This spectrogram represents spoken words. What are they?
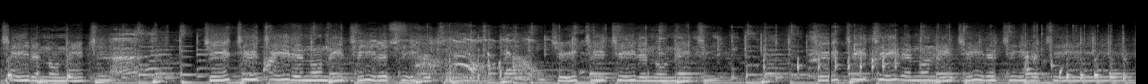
Cheating on me, cheat, cheat, cheat, cheating on me, cheat, cheat, cheat, cheat, cheat, cheating on me, cheat, cheat, cheat, cheating on me, cheat, cheat, cheat.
